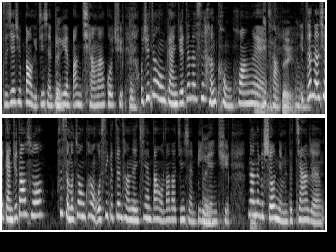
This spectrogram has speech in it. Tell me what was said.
直接去报给精神病院，把你强拉过去。对，我觉得这种感觉真的是很恐慌哎、欸，一场对，你真的而且感觉到说。是什么状况？我是一个正常人，竟然把我拉到精神病院去。那那个时候，你们的家人、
